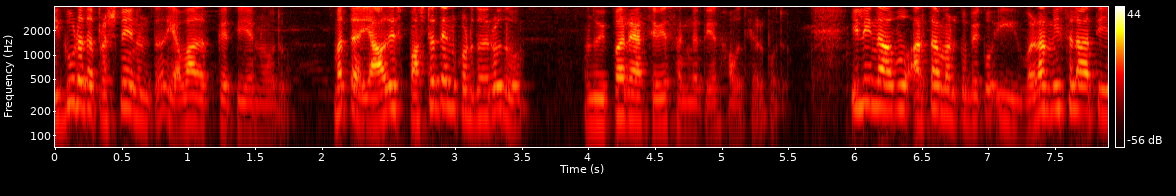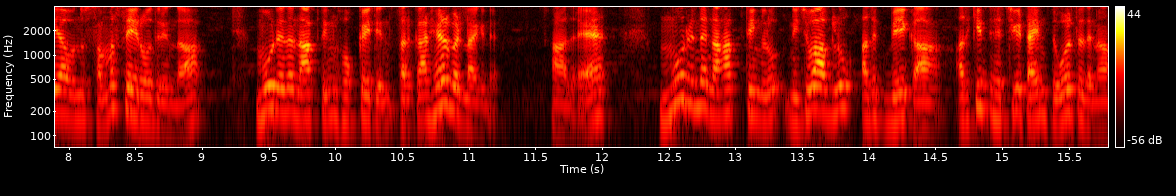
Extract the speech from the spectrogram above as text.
ನಿಗೂಢದ ಪ್ರಶ್ನೆ ಏನಂತಂದ್ರೆ ಯಾವಾಗ ಆಗ್ತೈತಿ ಅನ್ನೋದು. ಮತ್ತೆ ಯಾವುದೇ ಸ್ಪಷ್ಟತೆಯನ್ನು ಕೊಡದೇ ಇರೋದು ಒಂದು ವಿಪರ್ಯಾಸವೇ ಸಂಗತಿ ಅಂತ ಹೌದು ಹೇಳ್ಬೋದು. ಇಲ್ಲಿ ನಾವು ಅರ್ಥ ಮಾಡ್ಕೋಬೇಕು, ಈ ಒಳ ಮೀಸಲಾತಿಯ ಒಂದು ಸಮಸ್ಯೆ ಇರೋದ್ರಿಂದ ಮೂರಿಂದ ನಾಲ್ಕು ತಿಂಗಳು ಹೋಗ್ತೈತಿ ಅಂತ ಸರ್ಕಾರ ಹೇಳ್ಬಿಡ್ಲಾಗಿದೆ ಆದ್ರೆ ಮೂರಿಂದ ನಾಲ್ಕು ತಿಂಗಳು ನಿಜವಾಗ್ಲೂ ಅದಕ್ಕೆ ಬೇಕಾ ಅದಕ್ಕಿಂತ ಹೆಚ್ಚಿಗೆ ಟೈಮ್ ತಗೊಳ್ತದೇನಾ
